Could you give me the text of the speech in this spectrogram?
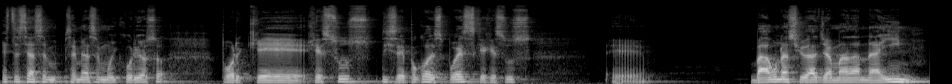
Este se, se me hace muy curioso porque Jesús, dice poco después que Jesús eh, va a una ciudad llamada Naín.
